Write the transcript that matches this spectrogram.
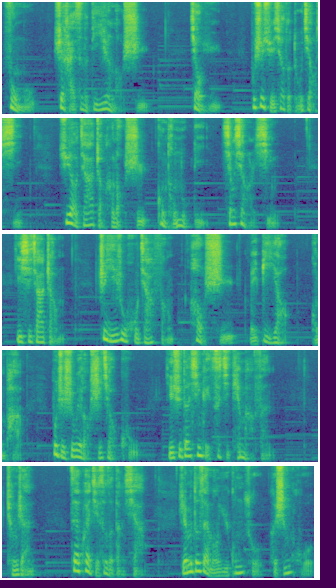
父母是孩子的第一任老师。教育不是学校的独角戏。需要家长和老师共同努力，相向而行。一些家长质疑入户家访耗时没必要，恐怕不只是为老师叫苦，也是担心给自己添麻烦。诚然，在快节奏的当下，人们都在忙于工作和生活，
